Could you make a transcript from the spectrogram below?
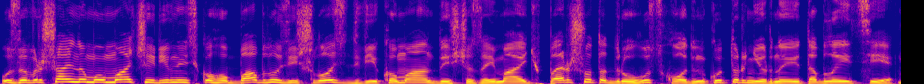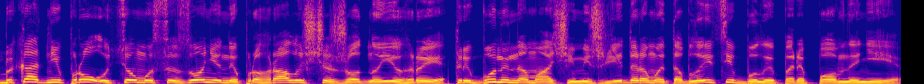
У завершальному матчі рівненського баблу зійшлось дві команди, що займають першу та другу сходинку турнірної таблиці. БК Дніпро у цьому сезоні не програло ще жодної гри. Трибуни на матчі між лідерами таблиці були переповнені.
